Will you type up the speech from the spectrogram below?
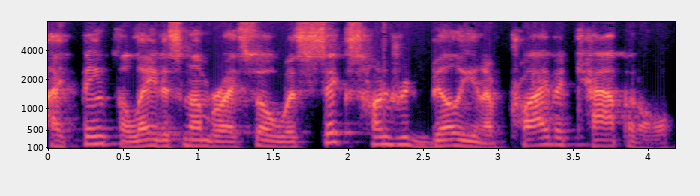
I think the latest number I saw was 600 billion of private capital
